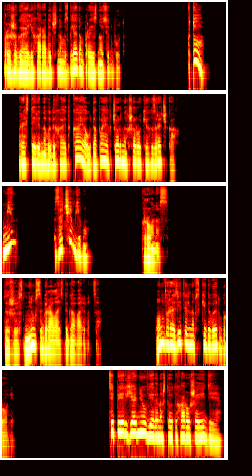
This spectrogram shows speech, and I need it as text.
Прожигая лихорадочным взглядом, произносит Бут. «Кто?» — растерянно выдыхает Кая, утопая в черных широких зрачках. «Мин? Зачем ему?» «Кронос. Ты же с ним собиралась договариваться?» Он выразительно вскидывает брови. «Теперь я не уверена, что это хорошая идея».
